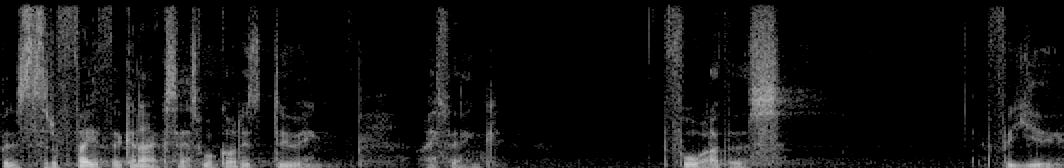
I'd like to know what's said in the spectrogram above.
But it's the sort of faith that can access what God is doing, I think, for others, for you,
